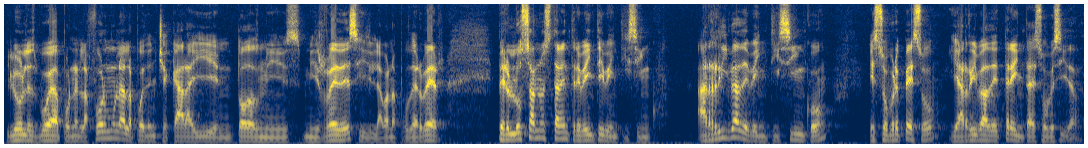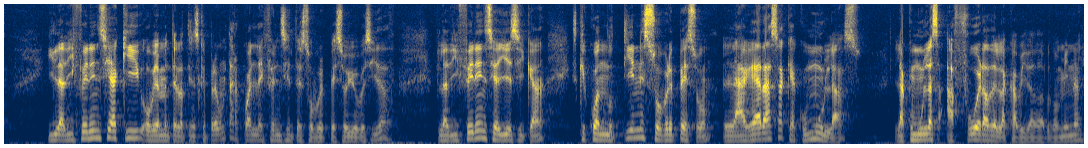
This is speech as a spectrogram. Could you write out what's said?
Y luego les voy a poner la fórmula, la pueden checar ahí en todas mis, mis redes y la van a poder ver. Pero lo sano es estar entre 20 y 25. Arriba de 25 es sobrepeso y arriba de 30 es obesidad. Y la diferencia aquí, obviamente la tienes que preguntar, ¿cuál es la diferencia entre sobrepeso y obesidad? La diferencia, Jessica, es que cuando tienes sobrepeso, la grasa que acumulas, la acumulas afuera de la cavidad abdominal.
